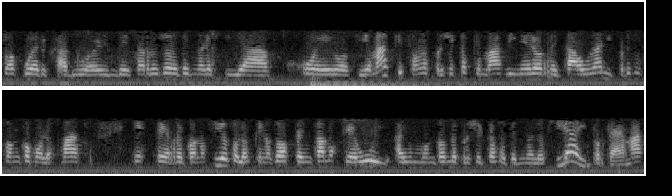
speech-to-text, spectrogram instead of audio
software, hardware, desarrollo de tecnología, juegos y demás, que son los proyectos que más dinero recaudan y por eso son como los más este, reconocidos o los que nosotros pensamos que, uy, hay un montón de proyectos de tecnología y porque además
